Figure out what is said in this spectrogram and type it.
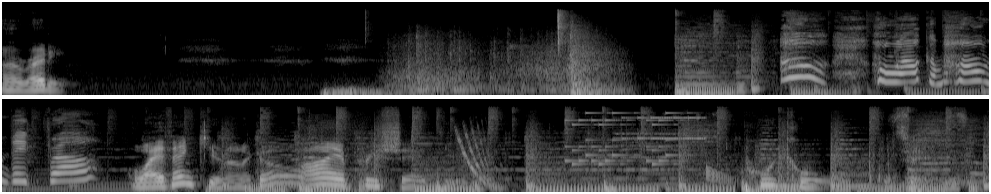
Alrighty. Oh, welcome home, big bro. Why, thank you, Nanako. I appreciate you. Pretty cool. Let's see.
